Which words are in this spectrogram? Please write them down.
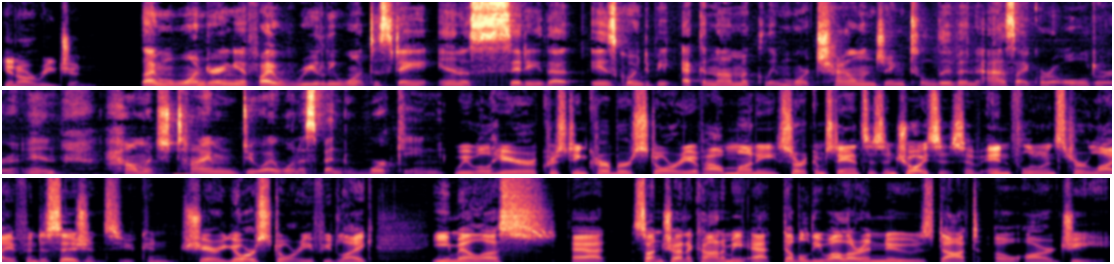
in our region. I'm wondering if I really want to stay in a city that is going to be economically more challenging to live in as I grow older, and how much time do I want to spend working? We will hear Christine Kerber's story of how money, circumstances, and choices have influenced her life and decisions. You can share your story if you'd like. Email us at sunshineeconomy at WLRNnews.org.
